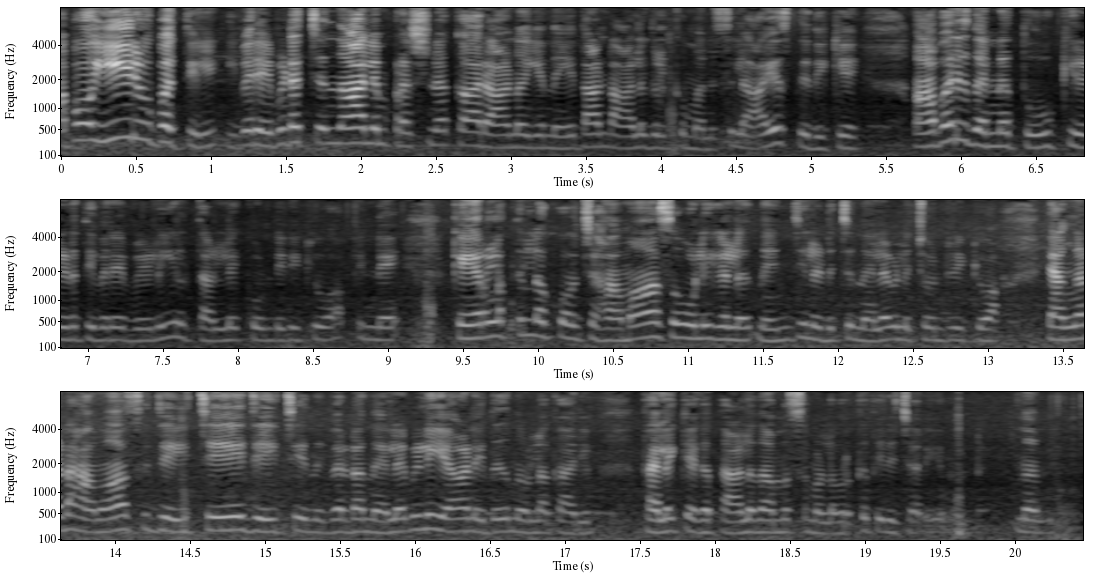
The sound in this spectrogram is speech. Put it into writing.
അപ്പോ ഈ രൂപത്തിൽ ഇവരെവിടെ ചെന്നാലും പ്രശ്നക്കാരാണ് എന്ന് ഏതാണ്ട് ആളുകൾക്ക് മനസ്സിലായ സ്ഥിതിക്ക് അവർ തന്നെ തൂക്കിയെടുത്ത് ഇവരെ വെളിയിൽ തള്ളിക്കൊണ്ടിരിക്കുക പിന്നെ കേരളത്തിലെ കുറച്ച് ഹമാസ് ഓളികൾ നെഞ്ചിലിടിച്ച് നിലവിളിച്ചുകൊണ്ടിരിക്കുക ഞങ്ങളുടെ ഹമാസ് ജയിച്ചേ ജയിച്ചേ ഇവരുടെ നിലവിളിയാണിത് എന്നുള്ള കാര്യം തലയ്ക്കകത്ത് ആളുതാമസമുള്ളവർക്ക് തിരിച്ചറിയുന്നുണ്ട്. നന്ദി.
